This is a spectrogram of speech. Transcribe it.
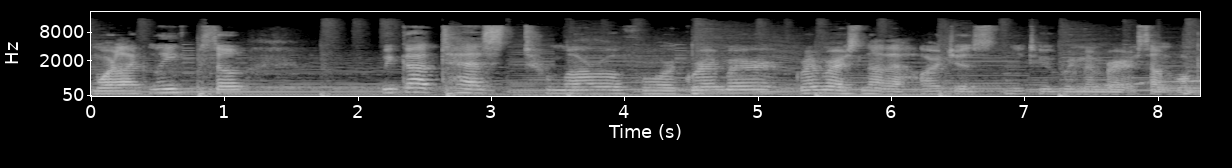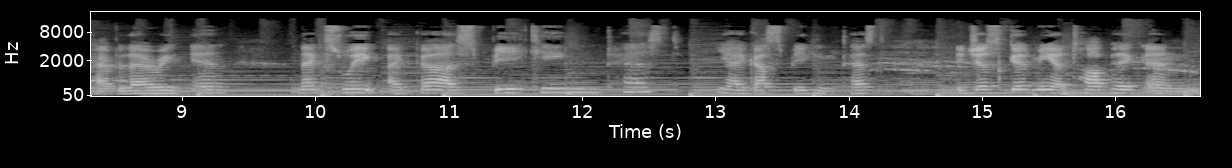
more likely. So we got test tomorrow for grammar. Grammar is not that hard, just need to remember some vocabulary. And next week I got a speaking test. Yeah, I got speaking test. It just give me a topic and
